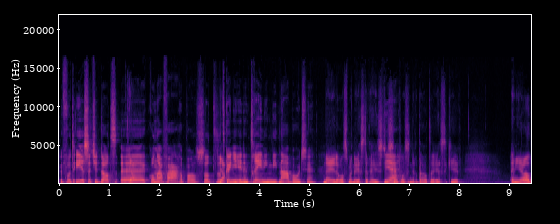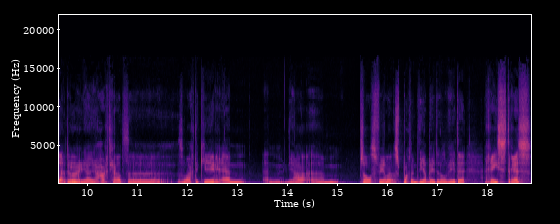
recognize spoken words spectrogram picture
voor het eerst dat je dat uh, ja. kon ervaren pas. Dat, dat Ja. kun je in een training niet nabootsen. Nee, dat was mijn eerste reis. Dus Ja. dat was inderdaad de eerste keer. En ja, daardoor, ja, je hart gaat eh zwaar tekeer. En, en ja, ehm, zoals vele sportende diabetes wel weten, race-stress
